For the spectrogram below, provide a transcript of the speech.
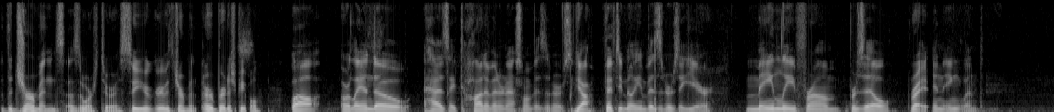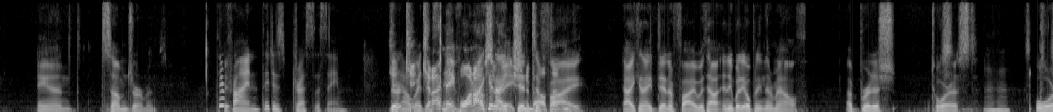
the Germans as the worst tourists. So you agree with German or British people? Well, Orlando has a ton of international visitors. Yeah. 50 million visitors a year, mainly from Brazil Right. and England, and some Germans. They're fine. They just dress the same. They're- You know, Can, we're can the I same. make one I can observation about identify. them? I can identify without anybody opening their mouth a British tourist Mm-hmm. or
